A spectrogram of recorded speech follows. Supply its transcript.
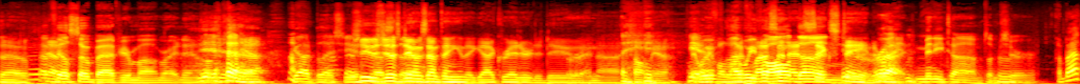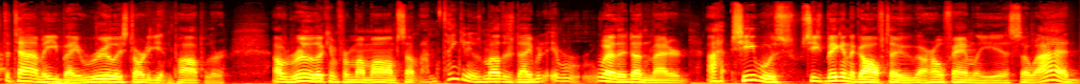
So I yeah. feel so bad for your mom right now. Yeah. yeah. God bless you. She was just doing something that God created her to do, and uh, taught me a Yeah, We've, life we've lesson all at done 16. Right. many times, I'm sure. about the time eBay really started getting popular, I was really looking for my mom something. I'm thinking it was Mother's Day, but it, whether it doesn't matter. I, she was she's big into golf too. Our whole family is. So I had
